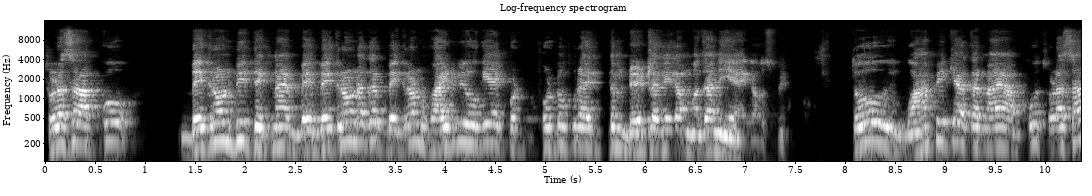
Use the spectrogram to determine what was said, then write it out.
थोड़ा सा आपको बैकग्राउंड भी देखना है। बैकग्राउंड अगर बैकग्राउंड व्हाइट भी हो गया फ़ोटो पूरा एकदम डेड लगेगा, मज़ा नहीं आएगा उसमें। तो वहाँ पे क्या करना है आपको थोड़ा सा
